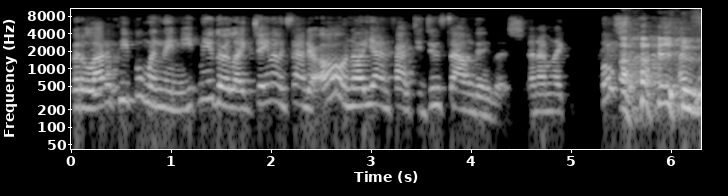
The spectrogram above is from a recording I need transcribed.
But a lot of people, when they meet me, they're like, Jane Alexander, oh, no, yeah, in fact, you do sound English. And I'm like, bullshit. Yes.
